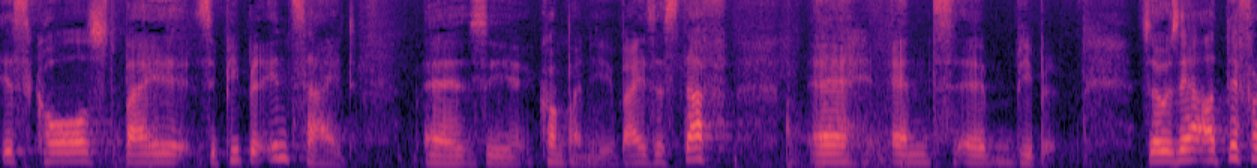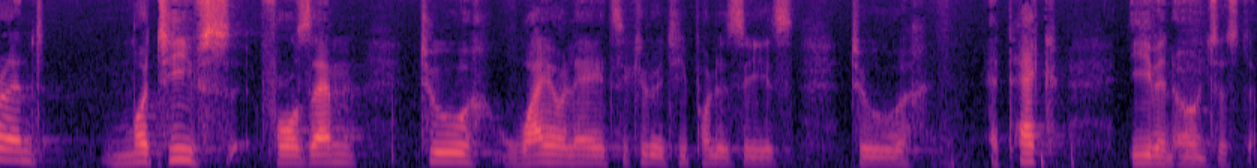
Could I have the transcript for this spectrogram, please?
is caused by the people inside the company, by the staff uh, and uh, people. So there are different motives for them to violate security policies, to attack even own system.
